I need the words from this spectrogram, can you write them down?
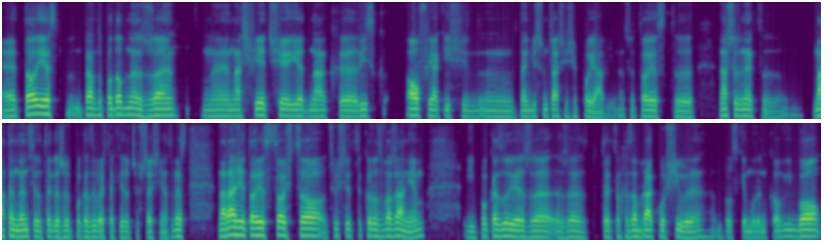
e, to jest prawdopodobne, że na świecie jednak risk off jakiś w najbliższym czasie się pojawi. Znaczy to jest, y, nasz rynek y, ma tendencję do tego, żeby pokazywać takie rzeczy wcześniej. Natomiast na razie to jest coś, co oczywiście tylko rozważaniem i pokazuje, że, że tutaj trochę zabrakło siły polskiemu rynkowi, bo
